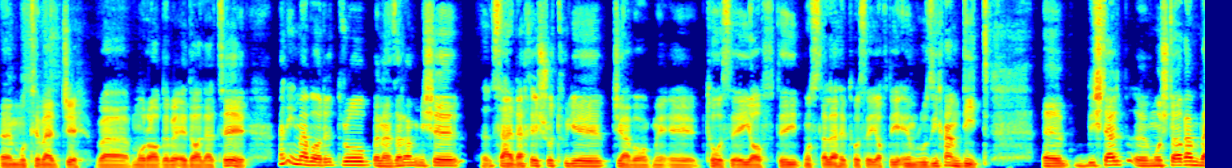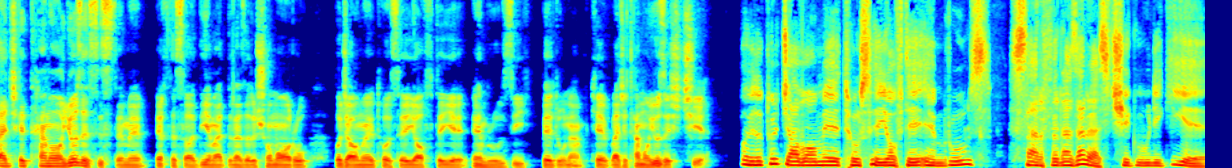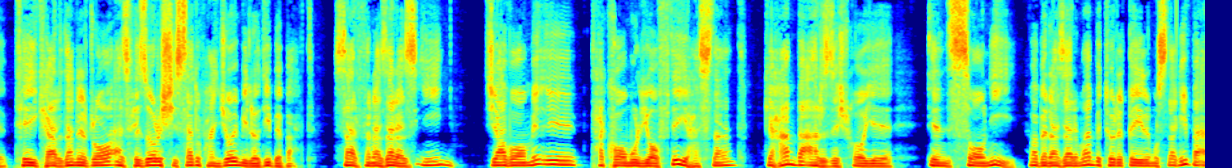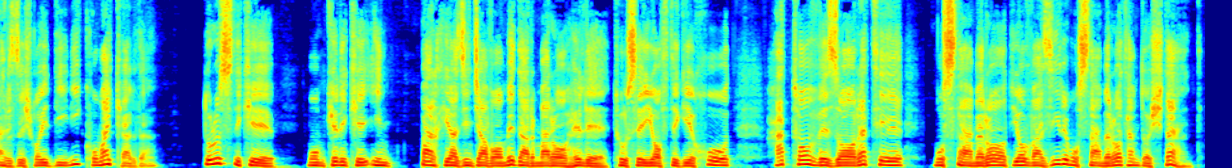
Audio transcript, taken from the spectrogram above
متوجه و مراقب عدالته. من این موارد رو به نظرم میشه سردخش رو توی جوامع توسعه یافته مصطلح توسعه یافته امروزی هم دید. بیشتر مشتاقم وجه تمایز سیستم اقتصادی مد نظر شما رو با جوامع توسعه یافته امروزی بدونم که وجه تمایزش چیه. آقای دکتر جوامع توسعه یافته امروز صرف نظر از چگونگی طی کردن راه از 1650 میلادی به بعد. صرف نظر از این جوامع تکامل یافته هستند که هم به ارزش های انسانی و به نظر من به طور غیر مستقیم به ارزش های دینی کمک کردن. درسته که ممکنه که این برخی از این جوامع در مراحل توسعه یافتگی خود حتی وزارت مستعمرات یا وزیر مستعمرات هم داشتند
